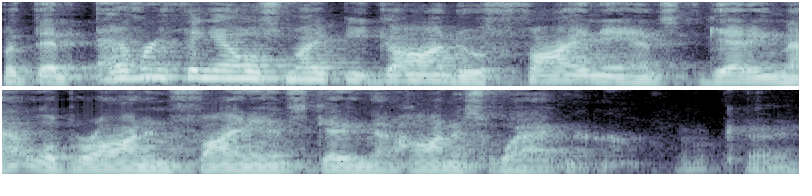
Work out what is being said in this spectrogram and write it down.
But then everything else might be gone to finance getting that LeBron and finance getting that Honus Wagner. Okay.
